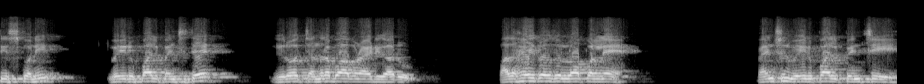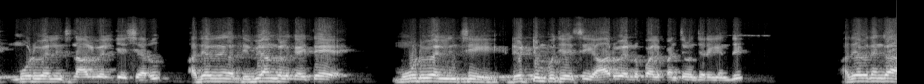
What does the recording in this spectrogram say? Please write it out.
తీసుకొని వెయ్యి రూపాయలు పెంచితే ఈరోజు చంద్రబాబు నాయుడు గారు పదహైదు రోజుల లోపలనే పెన్షన్ వెయ్యి రూపాయలు పెంచి మూడు వేల నుంచి నాలుగు వేలు చేశారు. అదేవిధంగా దివ్యాంగులకైతే మూడు వేల నుంచి రెట్టింపు చేసి ఆరు వేల రూపాయలు పెంచడం జరిగింది. అదేవిధంగా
